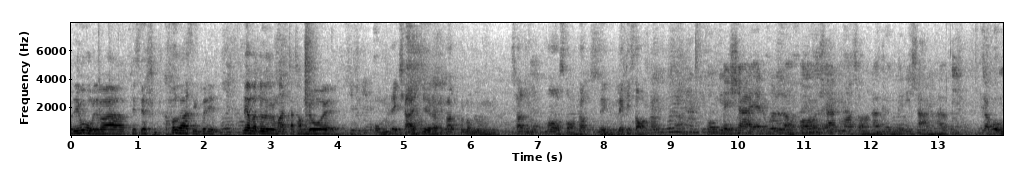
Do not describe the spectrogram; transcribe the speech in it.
วันนี้พวกผมจะมาพิเศษโครงการสิ่งประดิษฐ์เรื่องประตูอัตโนมัติจะทำโดย ผมเด็กชายจีรพิพัฒน์คุณบำรุง ชั้นม2ทับ1เลขที่ 2 ครับ ผมเด็กชายอนุวุฒิเหล่าขอชั้นม .2 ทับ1เลขที่3ครับ กับผม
